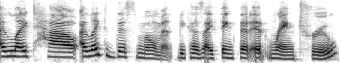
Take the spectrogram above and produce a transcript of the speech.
I liked how I liked this moment because I think that it rang true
